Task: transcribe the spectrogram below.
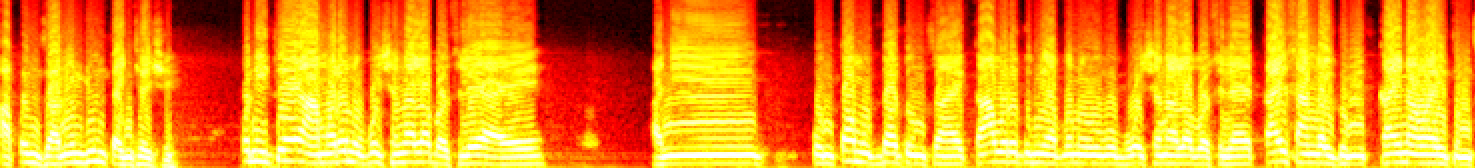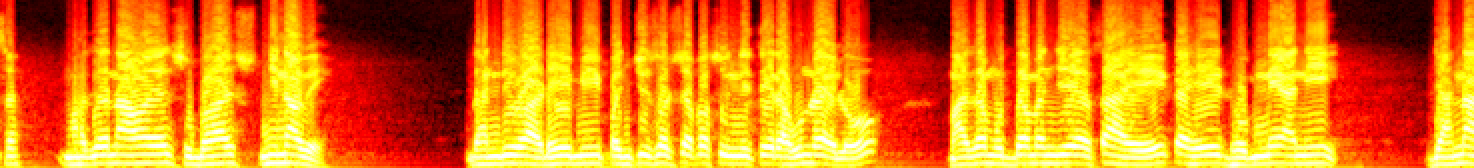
आपण जाणून घेऊन त्यांच्याशी. पण इथे आमरण उपोषणाला बसले आहे आणि कोणता मुद्दा तुमचा आहे? का बरं तुम्ही आपण उपोषणाला बसले आहे? काय सांगाल तुम्ही? काय नाव आहे तुमचं? माझं नाव आहे सुभाष निनावे. गांधीवाड हे मी पंचवीस वर्षापासून इथे राहून राहिलो. माझा मुद्दा म्हणजे असा आहे का हे ढोबणे आणि जाना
